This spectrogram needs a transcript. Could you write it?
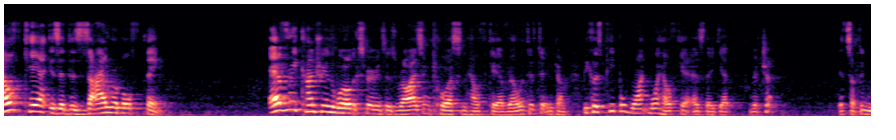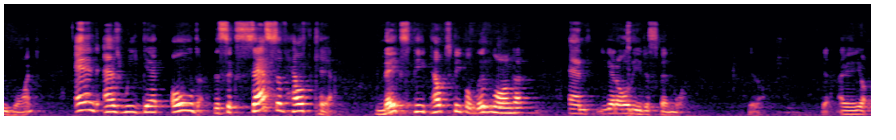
Healthcare is a desirable thing. Every country in the world experiences rising costs in healthcare relative to income because people want more healthcare as they get richer. It's something we want. And as we get older, the success of healthcare makes peop helps people live longer, and you get older, you just spend more. You know, yeah. I mean, you know,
